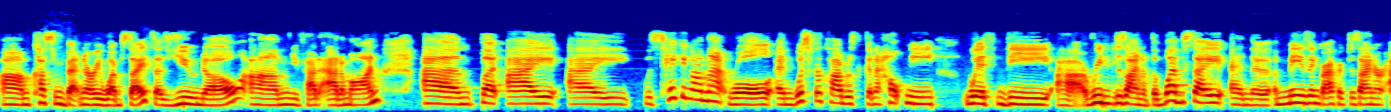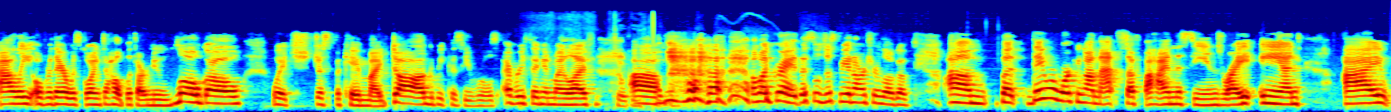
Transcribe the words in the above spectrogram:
um, custom veterinary websites as you know um, you've had adam on. Um, but i i was taking on that role and whisker cloud was going to help me with the uh, redesign of the website and the amazing graphic designer ali over there was going to help with our new logo which just became my dog because he rules everything in my life totally. um, I'm like, great, this will just be an Archer logo. Um, but they were working on that stuff behind the scenes, right? And I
